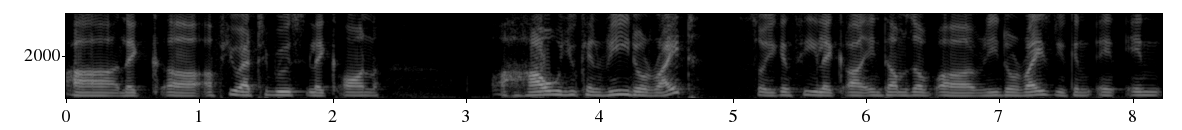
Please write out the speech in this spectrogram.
uh, like a few attributes like on how you can read or write. So you can see like in terms of read or write, you can in, in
